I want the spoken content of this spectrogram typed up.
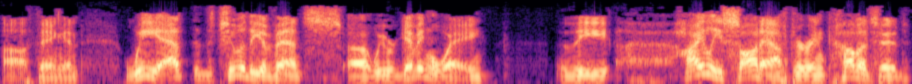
uh, thing. And we at the two of the events, uh, we were giving away the highly sought after and coveted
